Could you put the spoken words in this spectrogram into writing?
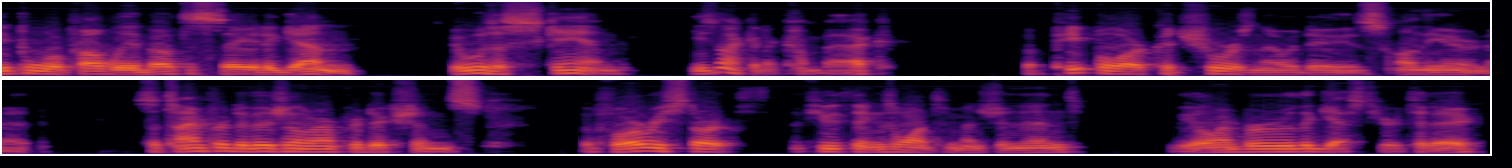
People were probably about to say it again. It was a scam. He's not going to come back. But people are coutures nowadays on the internet. So time for divisional round predictions. Before we start, a few things I want to mention, and we all remember the guest here today.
